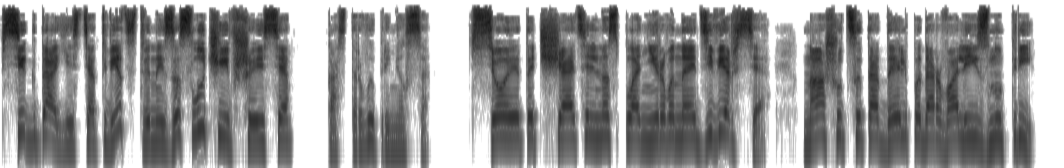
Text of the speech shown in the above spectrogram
«Всегда есть ответственный за случившееся», — Кастер выпрямился. «Все это тщательно спланированная диверсия. Нашу цитадель подорвали изнутри.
